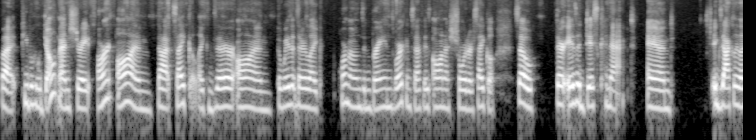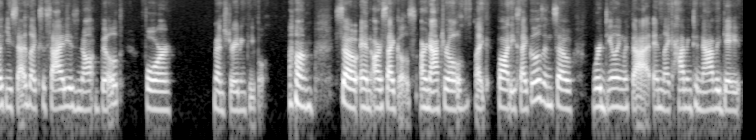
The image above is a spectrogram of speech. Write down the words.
but people who don't menstruate aren't on that cycle. Like they're on the way that their like hormones and brains work and stuff is on a shorter cycle. So there is a disconnect. And exactly like you said, like society is not built for menstruating people. Um, so, and our cycles, our natural like body cycles. And so we're dealing with that and like having to navigate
